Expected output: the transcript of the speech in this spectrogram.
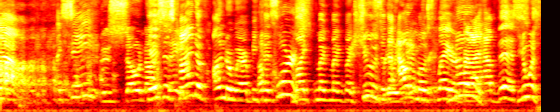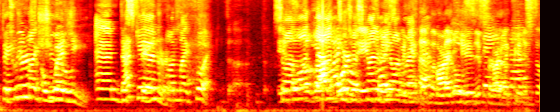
now. I see. It is so not This is safe. kind of underwear because course. my, my, my, my shoes is are the outermost dangerous. layer, No. but I have this You know what's between my dangerous? A shoe wedgie. and the That's skin dangerous. on my foot. So It's I want a yeah, to more just kind of be dangerous on when you record. have a Are metal kids- zipper are up the against kids still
